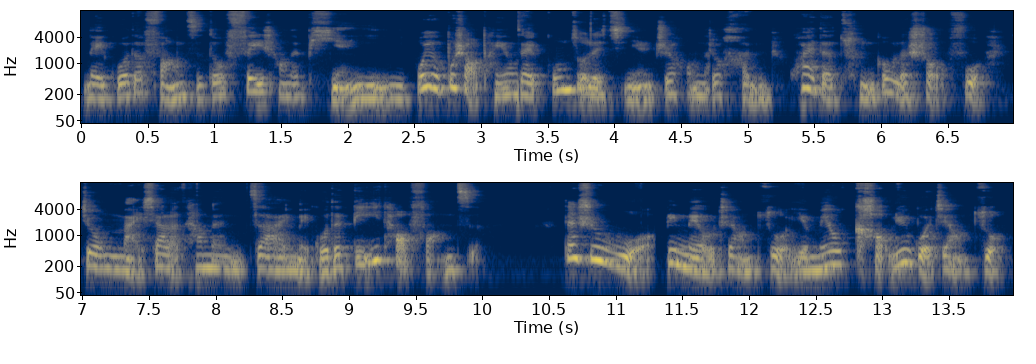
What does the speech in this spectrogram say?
美国的房子都非常的便宜，我有不少朋友在工作了几年之后呢，就很快的存够了首付，就买下了他们在美国的第一套房子。但是我并没有这样做，也没有考虑过这样做。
